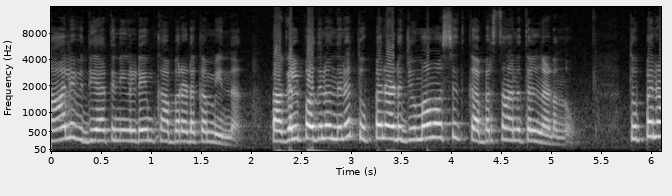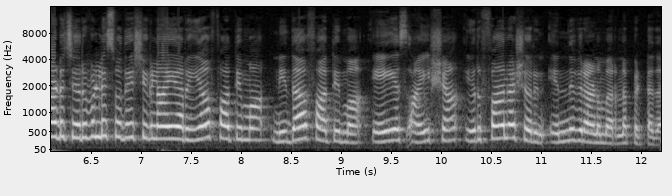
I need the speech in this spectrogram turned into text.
നാല് വിദ്യാർത്ഥിനികളുടെയും ഖബറടക്കം ഇന്ന്. പകൽ പതിനൊന്നിന് തുപ്പനാട് ജുമാ മസ്ജിദ് ഖബർസ്ഥാനത്തിൽ നടന്നു. തുപ്പനാട് ചെറുവള്ളി സ്വദേശികളായ റിയ ഫാത്തിമ നിദ ഫാത്തിമ എ എസ് ഐഷ ഇർഫാന ഷെറിൻ എന്നിവരാണ് മരണപ്പെട്ടത്.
